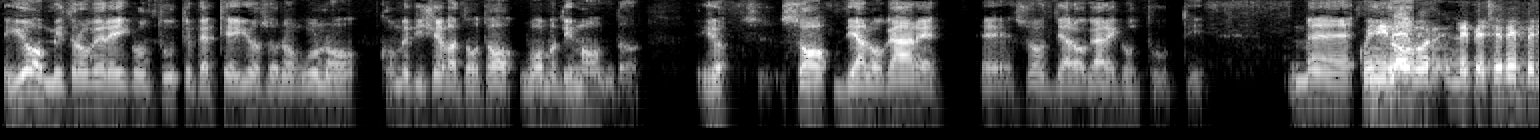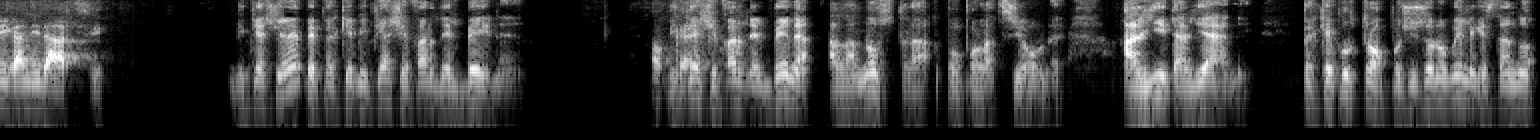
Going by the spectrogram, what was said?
io mi troverei con tutti perché io sono uno, come diceva Totò, uomo di mondo io so dialogare, eh, so dialogare con tutti. Ma Quindi io, lei le piacerebbe ricandidarsi? Mi piacerebbe perché mi piace fare del bene. Okay. Mi piace fare del bene alla nostra popolazione, agli italiani, perché purtroppo ci sono quelli che stanno,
